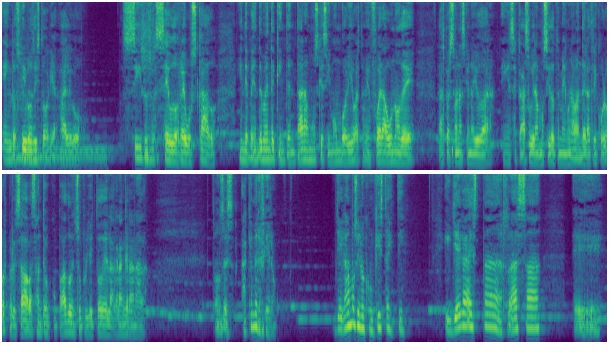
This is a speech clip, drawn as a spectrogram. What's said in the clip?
en los libros de historia algo pseudo rebuscado, independientemente de que intentáramos que Simón Bolívar también fuera uno de las personas que no ayudara. En ese caso hubiéramos sido también una bandera tricolor, pero estaba bastante ocupado en su proyecto de la Gran Granada. Entonces, ¿a qué me refiero? Llegamos y nos conquista Haití. Y llega esta raza eh,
